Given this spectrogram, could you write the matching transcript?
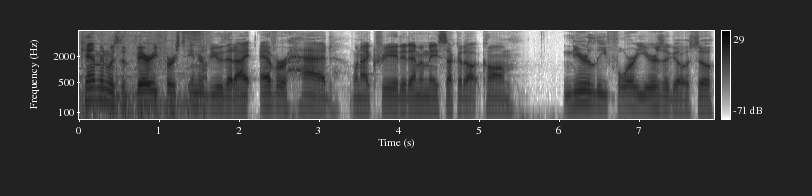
Kampmann was the very first interview that I ever had when I created MMAsucka.com nearly four years ago. So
